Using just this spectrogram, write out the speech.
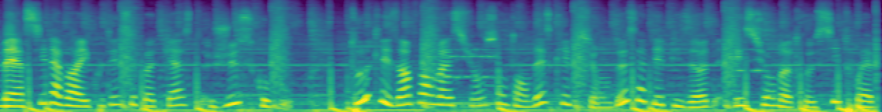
Merci d'avoir écouté ce podcast jusqu'au bout. Toutes les informations sont en description de cet épisode et sur notre site web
